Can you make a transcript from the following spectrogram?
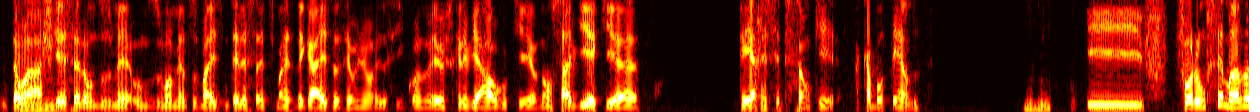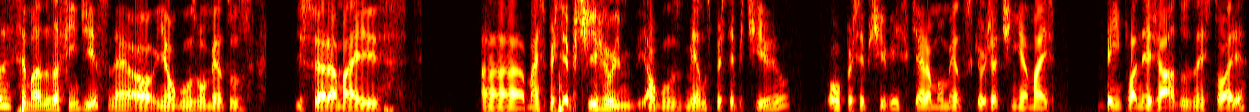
Então uhum. eu acho uhum. que esse era um dos, um dos momentos mais interessantes, mais legais das reuniões, assim, quando eu escrevi algo que eu não sabia que ia ter a recepção que acabou tendo. Uhum. E foram semanas e semanas a fim disso, né? Em alguns momentos isso era mais, uh, mais perceptível e alguns menos perceptível, ou perceptíveis, que eram momentos que eu já tinha mais bem planejados na história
